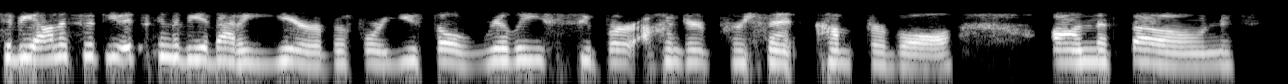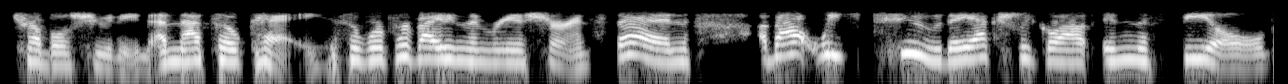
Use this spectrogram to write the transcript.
to be honest with you, it's going to be about a year before you feel really super 100% comfortable on the phone troubleshooting, and that's okay. So we're providing them reassurance. Then, about week two, they actually go out in the field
